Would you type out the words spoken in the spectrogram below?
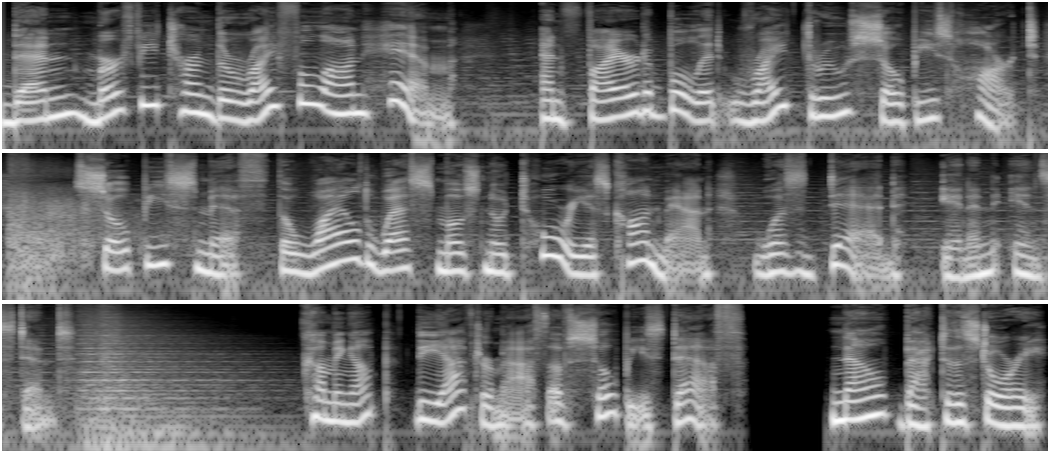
Then Murphy turned the rifle on him and fired a bullet right through Soapy's heart. Soapy Smith, the Wild West's most notorious conman, was dead in an instant. Coming up, the aftermath of Soapy's death. Now, back to the story.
